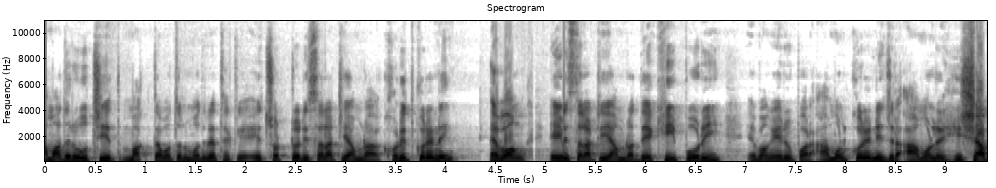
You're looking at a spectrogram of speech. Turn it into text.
আমাদেরও উচিত মাক্তাবতুল মদিনা থেকে এই ছোট্ট রিসালাটি আমরা খরিদ করে নিই। এবং এই রিসালাটি আমরা দেখি, পড়ি এবং এর উপর আমল করি, নিজের আমলের হিসাব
